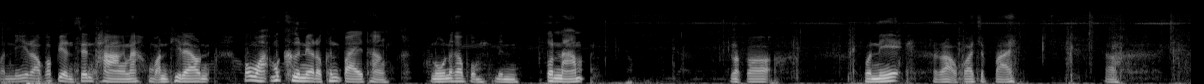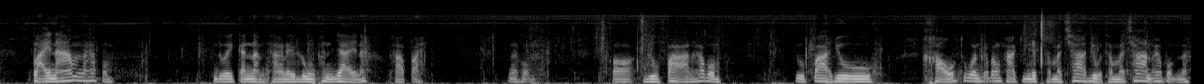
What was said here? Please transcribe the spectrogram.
วันนี้เราก็เปลี่ยนเส้นทางนะวันที่แล้วเมื่อวานเมื่อคืนเนี่ยเราขึ้นไปทางนู้นนะครับผมเป็นต้นน้ำแล้วก็วันนี้เราก็จะไปปลายน้ำนะครับผมโดยการนำทางในลุงพันใหญ่นะพาไปนะครับผมก็อยู่ป่านะครับผมอยู่ป่าอยู่เขาทุกคนก็ต้องหากินกับธรรมชาติอยู่ธรรมชาตินะครับผมนะ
